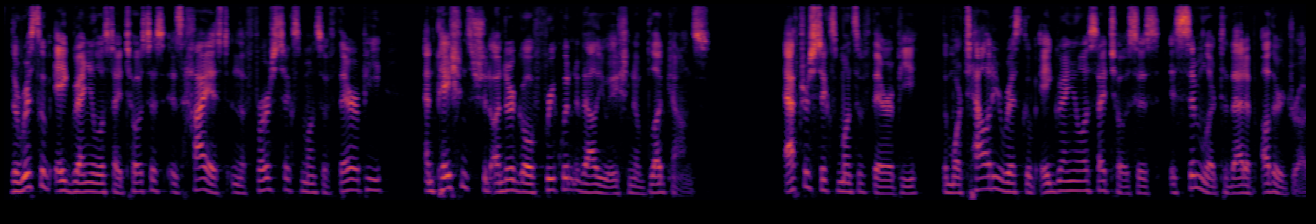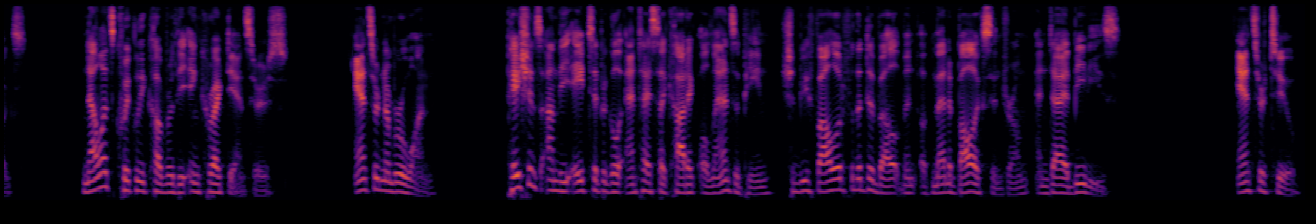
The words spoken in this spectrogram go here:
The risk of agranulocytosis is highest in the first six months of therapy, and patients should undergo frequent evaluation of blood counts. After six months of therapy, the mortality risk of agranulocytosis is similar to that of other drugs. Now let's quickly cover the incorrect answers. Answer number one Patients on the atypical antipsychotic olanzapine should be followed for the development of metabolic syndrome and diabetes. Answer 2.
